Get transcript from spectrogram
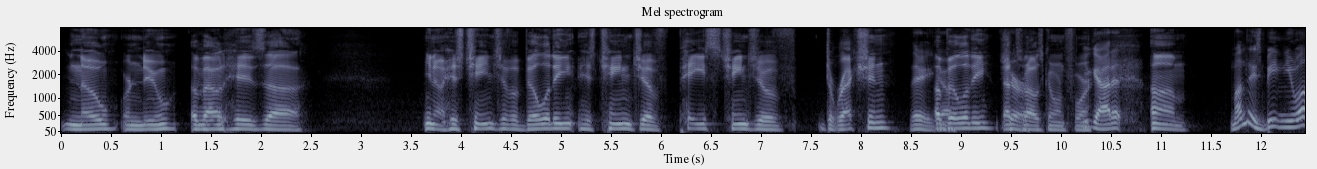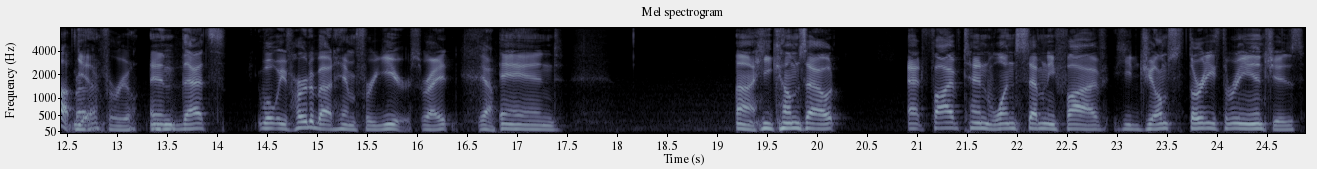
know or knew about Mm-hmm. his, uh, you know, his change of ability, his change of pace, change of direction. There you go. Ability. That's Sure. what I was going for. You got it. Um, Monday's beating you up, brother. yeah, for real. And that's what we've heard about him for years, right? Yeah. And uh, he comes out at 5'10, 175. He jumps 33 inches,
